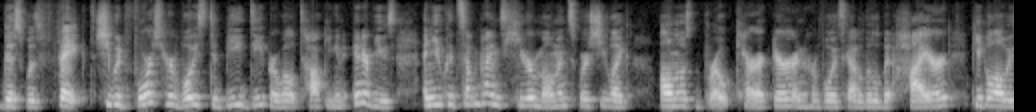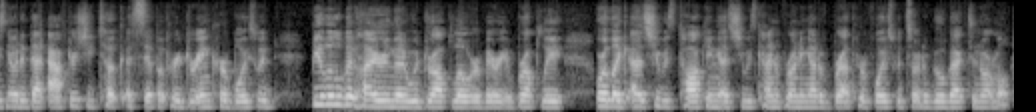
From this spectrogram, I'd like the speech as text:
this was faked. She would force her voice to be deeper while talking in interviews, and you could sometimes hear moments where she like almost broke character and her voice got a little bit higher. People always noted that after she took a sip of her drink, her voice would be a little bit higher and then it would drop lower very abruptly. Or like as she was talking, as she was kind of running out of breath, her voice would sort of go back to normal.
